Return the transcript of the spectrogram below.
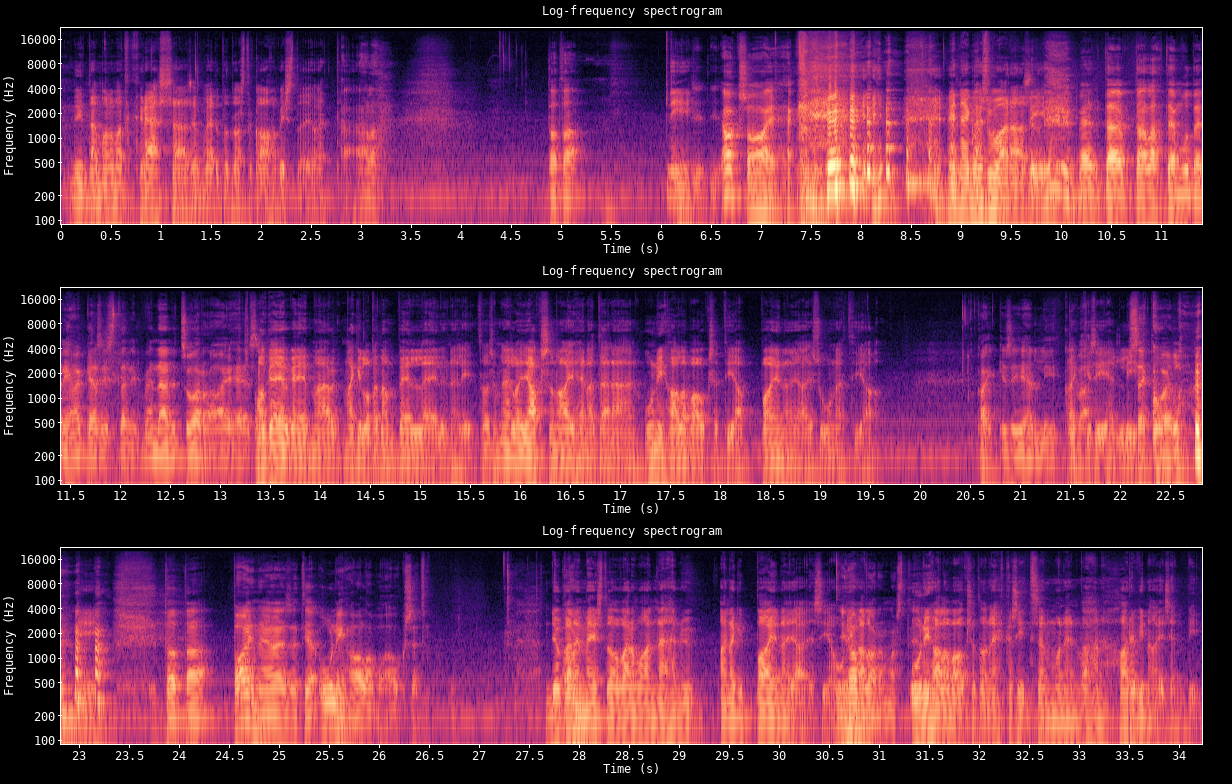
Niin tai molemmat crashaa sen verran tuosta kahvista jo, että... älä. Tota, Niin, jaksoaihe. Mennäänkö me suoraan siihen? Tää lähtee muuten ihan käsistä, niin mennään nyt suoraan aiheeseen. Okei, okei, mä, mäkin lopetan pelleilyn. Eli tosiaan meillä on jakson aiheena tänään unihalvaukset ja painajaisunet ja Kaikki siihen liittyvä kaikki siihen liittyvä. sekoilu. Niin. tota, painajaiset ja unihalvaukset. Jokainen meistä on varmaan nähnyt ainakin painajaisia. Ihan varmasti. unihalvaukset on ehkä sitten semmoinen vähän harvinaisempi,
